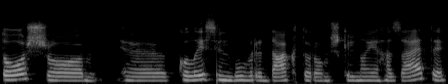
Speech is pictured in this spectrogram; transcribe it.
то, що колись він був редактором шкільної газети,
